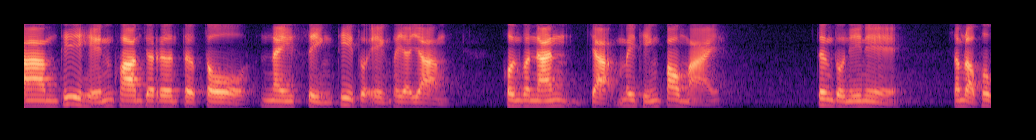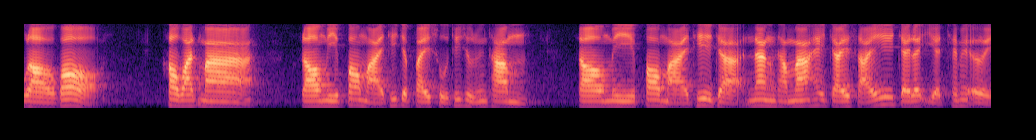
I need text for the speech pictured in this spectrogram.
ตามที่เห็นความเจริญเติบโตในสิ่งที่ตัวเองพยายาม คนคนนั้นจะไม่ทิ้งเป้าหมาย ซึ่งตัวนี้นี่สำหรับพวกเราก็เข้าวัดมา เรามีเป้าหมายที่จะไปสู่ที่สุดแห่งธรรม เรามีเป้าหมายที่จะนั่งธรรมะให้ใจใสใจละเอียดใช่ไหมเอ่ย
